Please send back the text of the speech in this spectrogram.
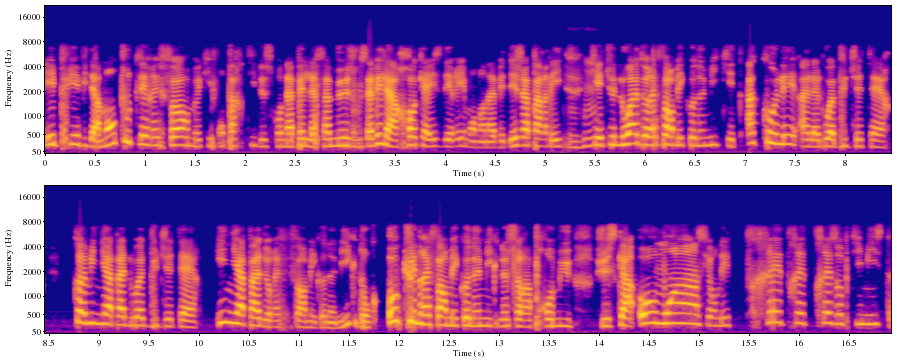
Et puis, évidemment, toutes les réformes qui font partie de ce qu'on appelle la fameuse, vous savez, la ROC ASDRIM, on en avait déjà parlé, mhm. qui est une loi de réforme économique qui est accolée à la loi budgétaire comme il n'y a pas de loi budgétaire, il n'y a pas de réforme économique. Donc, aucune réforme économique ne sera promue jusqu'à au moins, si on est très, très, très optimiste,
